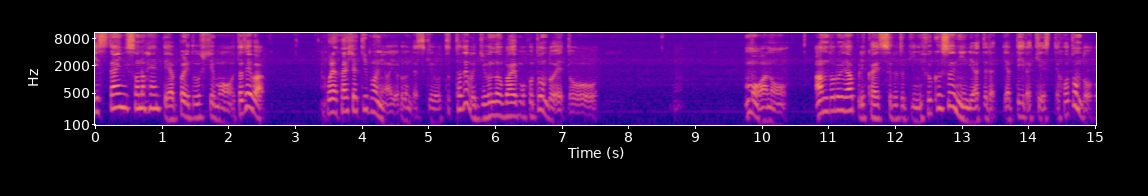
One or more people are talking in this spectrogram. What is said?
実際にその辺ってやっぱりどうしても例えばこれは会社規模にはよるんですけど例えば自分の場合もほとんどえっともうあの Android アプリ開発するときに複数人でやってたやってきたケースってほとんど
